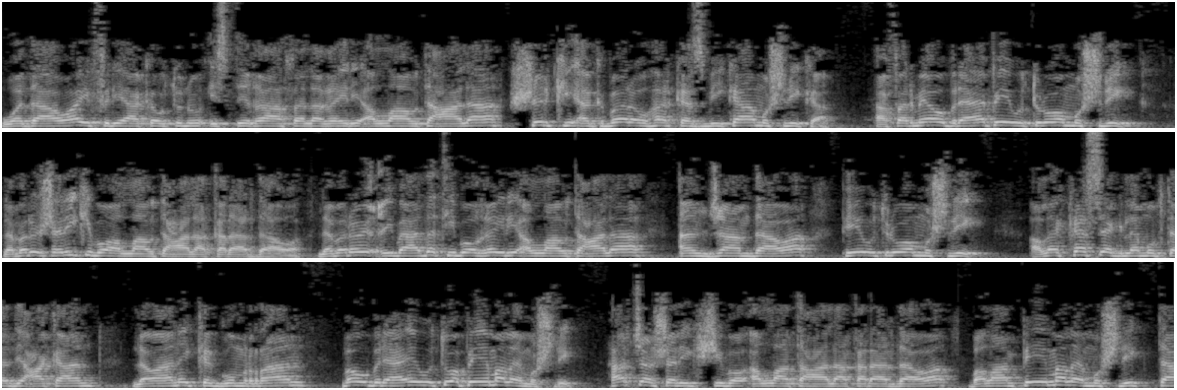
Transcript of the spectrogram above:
و داوای فریاکەوتن و استغاثە لە غیری الله تعالی شرکی ئەکبەر و هەر کەس بیکا مشریکە ئەفەرمێ ئەو برایە پێی وترووە موشریک لەبەرەوەی شەریکی بۆ اللە تعالی قەرار داوە لەبەرەوەی عیبادەتی بۆ غەیری اللە تعالی ئەنجام داوە پێی وترووە موشریک ئەڵێ کەسێک لە مبتەدیعەکان لەوانەی کە گومڕان بەو برایە وتووە پێی مەڵێ موشریک هەرچەند شەریکشی بۆ اللە تعالی قەرار داوە بەڵام پێی مەڵێ موشریک تا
